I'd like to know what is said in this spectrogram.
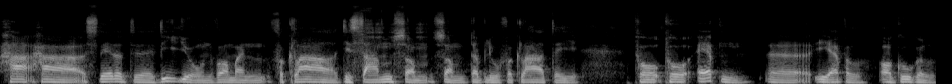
har, har slettet øh, videoen, hvor man forklarer det samme, som, som der blev forklaret i, på, på appen øh, i Apple og Google.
